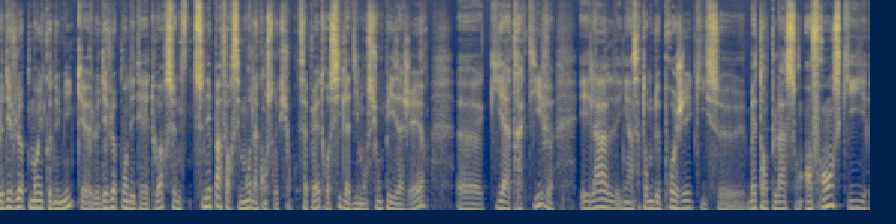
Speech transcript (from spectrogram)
Le développement économique, le développement des territoires, ce, n'est pas forcément de la construction. Ça peut être aussi de la dimension paysagère euh, qui est attractive. Et là, il y a un certain nombre de projets qui se mettent en place en, France qui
